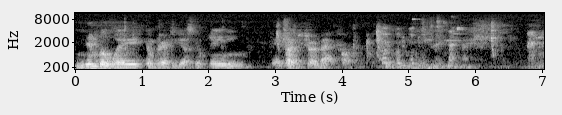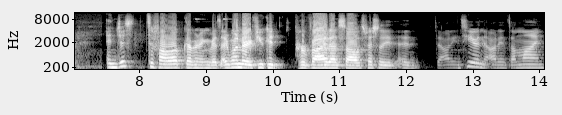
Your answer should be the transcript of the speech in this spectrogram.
nimble way compared to just complaining and trying to turn back time. And just to follow up, Governor Ingves, I wonder if you could provide us all, especially the audience here and the audience online,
